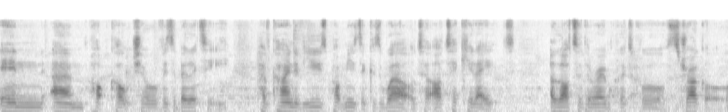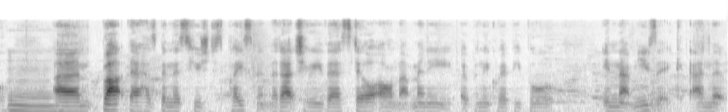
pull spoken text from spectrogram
in um, pop culture or visibility have kind of used pop music as well to articulate a lot of their own political struggle. Mm. Um, but there has been this huge displacement that actually there still aren't that many openly queer people in that music and that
